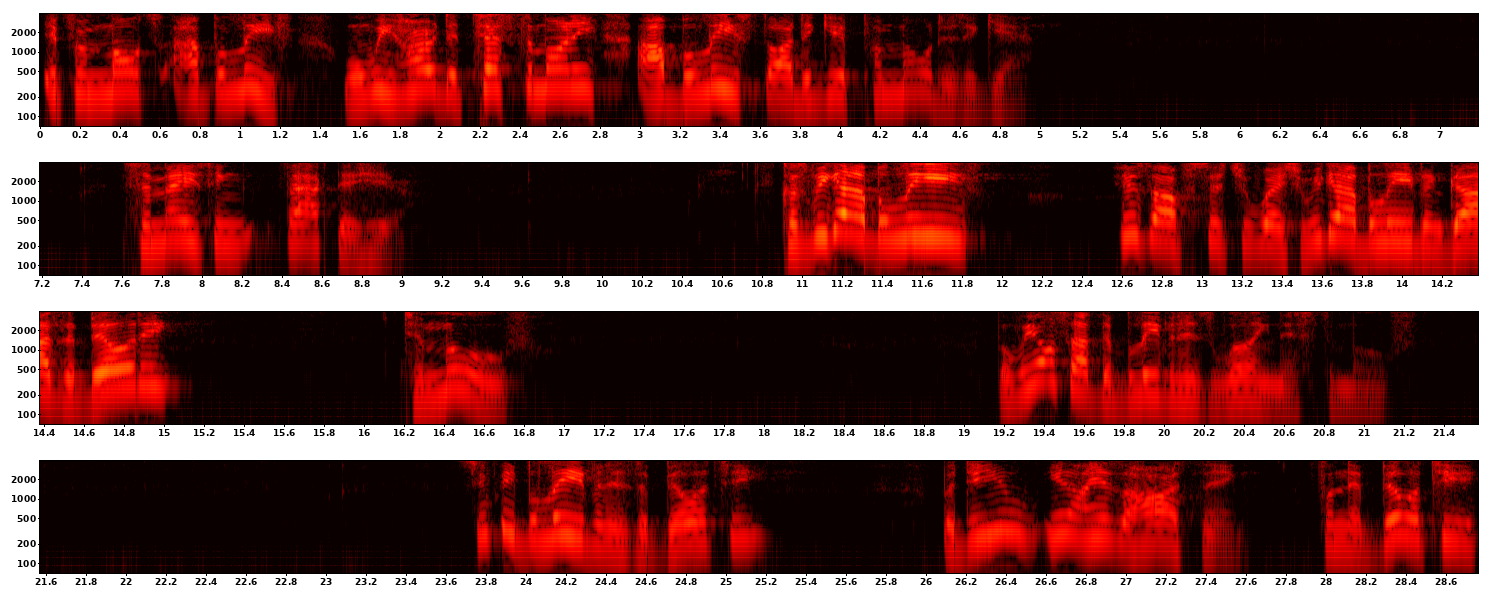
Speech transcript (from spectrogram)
it promotes our belief. When we heard the testimony, our belief started to get promoted again. It's an amazing factor here. Because we got to believe, here's our situation. We got to believe in God's ability to move. But we also have to believe in his willingness to move. See, we believe in his ability, but do you, you know, here's a hard thing. From the ability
